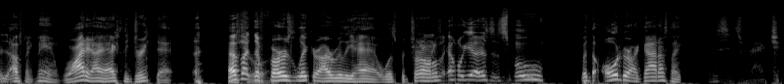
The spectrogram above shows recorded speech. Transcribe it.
I was like, man, why did I actually drink that? That's like the first liquor I really had was Patron. I was like, oh yeah, this is smooth. But the older I got, I was like, this is ratchet.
